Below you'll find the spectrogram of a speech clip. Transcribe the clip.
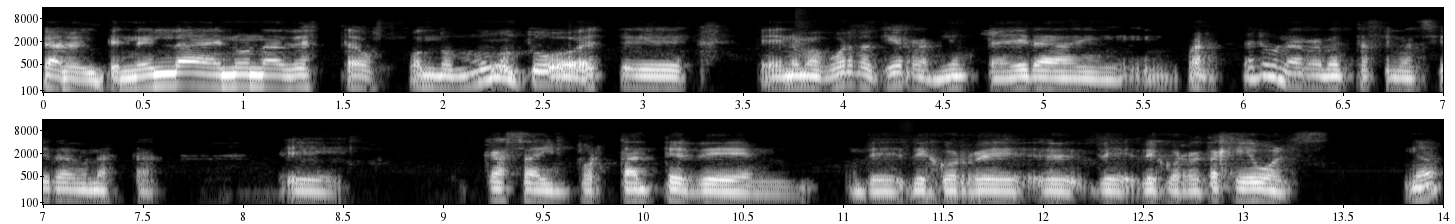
claro, y tenerla en una de estos fondos mutuos, este, eh, no me acuerdo qué herramienta era, bueno, era una herramienta financiera de una de estas eh, casas importantes de, de, de, corre, de, de corretaje de bolsa, ¿no?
